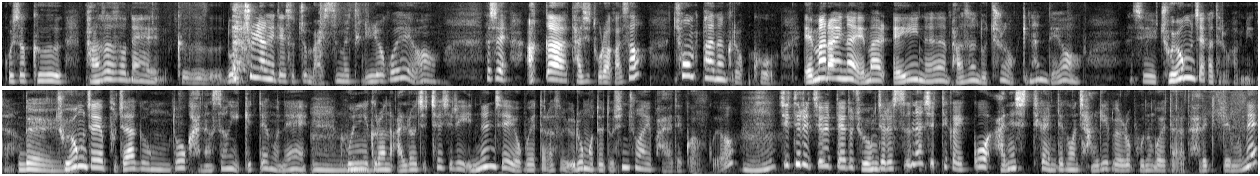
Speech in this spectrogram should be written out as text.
그래서 그 방사선의 그 노출량에 대해서 좀 말씀을 드리려고 해요. 사실 아까 다시 돌아가서 초음파는 그렇고 MRI나 MRA는 방사선 노출은 없긴 한데요. 사실 조영제가 들어갑니다. 네. 조영제의 부작용도 가능성이 있기 때문에 음. 본인이 그런 알러지 체질이 있는지의 여부에 따라서 이런 것들도 신중하게 봐야 될 것 같고요. 음. CT를 찍을 때도 조영제를 쓰는 CT가 있고 아닌 CT가 있는데 그건 장기별로 보는 거에 따라 다르기 때문에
